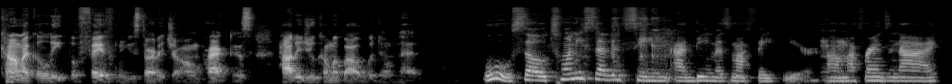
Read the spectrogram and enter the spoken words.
kind of like a leap of faith when you started your own practice. How did you come about with doing that? Ooh, so 2017 I deem as my faith year. Um, mm-hmm. Um, my friends and I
